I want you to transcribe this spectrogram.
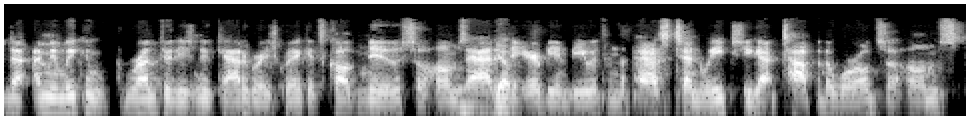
The, I mean we can run through these new categories quick. It's called new. So homes added yep. to Airbnb within the past ten weeks. You got top of the world. So homes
